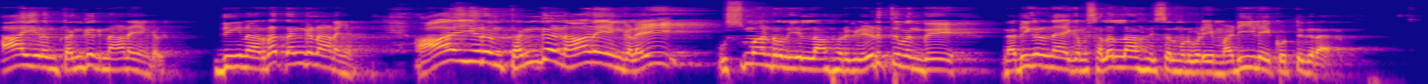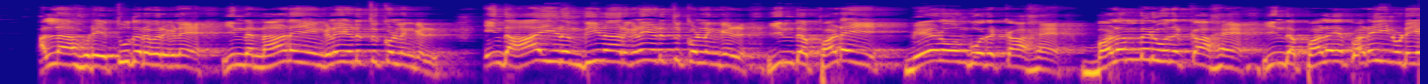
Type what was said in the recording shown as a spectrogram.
ஆயிரம் தங்க நாணயங்கள். தீனார்னா தங்க நாணயம். ஆயிரம் தங்க நாணயங்களை உஸ்மான் ரலி அவர்கள் எடுத்து வந்து நபிகள் நாயகம் சல்லல்லாஹ் அலிஸ்லம் அவர்களுடைய மடியிலே கொட்டுகிறார். அல்லாஹுடைய தூதரவர்களே இந்த நாணயங்களை எடுத்துக்கொள்ளுங்கள் இந்த ஆயிரம் தீனார்களை எடுத்துக்கொள்ளுங்கள் இந்த படை மேலோங்குவதற்காக பலம் பெறுவதற்காக இந்த பழைய படையினுடைய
